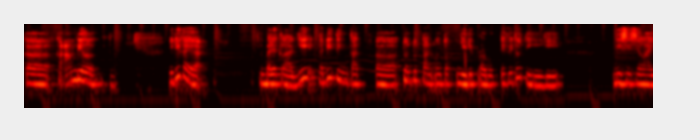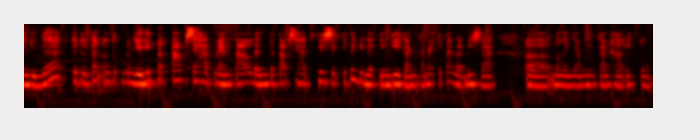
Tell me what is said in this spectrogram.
ke keambil gitu jadi kayak balik lagi tadi tingkat uh, tuntutan untuk menjadi produktif itu tinggi. Di sisi lain juga tuntutan untuk menjadi tetap sehat mental dan tetap sehat fisik itu juga tinggi kan karena kita nggak bisa uh, mengenyampingkan hal itu.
